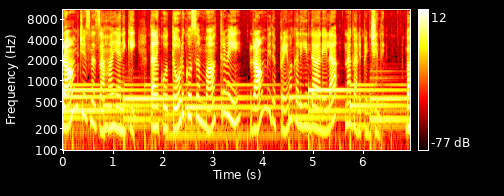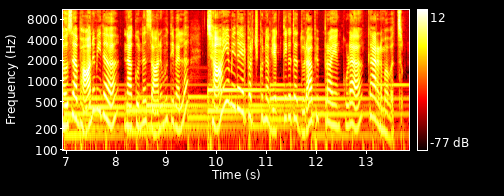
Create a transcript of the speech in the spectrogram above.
రామ్ చేసిన సహాయానికి తనకు తోడు కోసం మాత్రమే రామ్ మీద ప్రేమ కలిగిందా అనేలా నాకు అనిపించింది. బహుశా భాను మీద నాకున్న సానుభూతి వల్ల ఛాయ మీద ఏర్పరచుకున్న వ్యక్తిగత దురాభిప్రాయం కూడా కారణమవచ్చు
